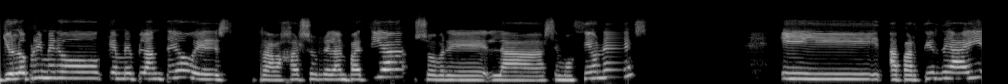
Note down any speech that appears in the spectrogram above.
yo lo primero que me planteo es trabajar sobre la empatía, sobre las emociones y a partir de ahí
